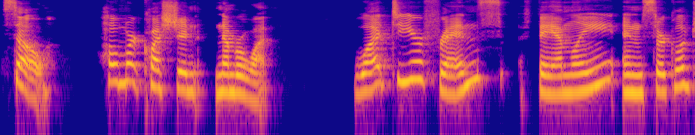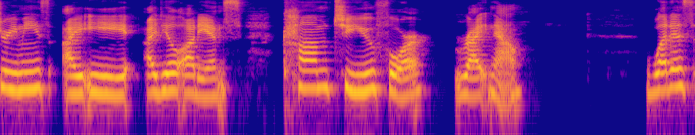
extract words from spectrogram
So, homework question number one What do your friends, family, and circle of dreamies, i.e., ideal audience, come to you for right now? What is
